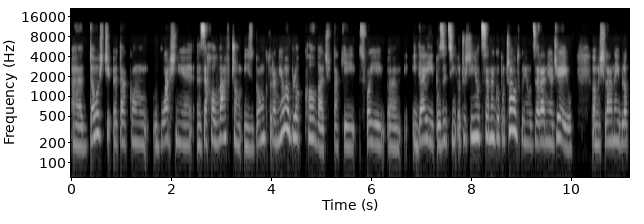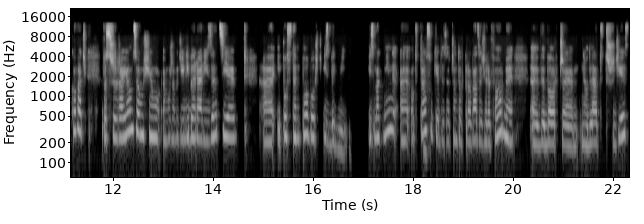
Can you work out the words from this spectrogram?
e, dość taką właśnie zachowawczą izbą, która miała blokować takiej swojej idei, pozycji, oczywiście nie od samego początku, nie od zarania dziejów pomyślanej, blokować rozszerzającą się, można powiedzieć, liberalizację i postępowość Izby Gmin. I z Macmillan e, od czasu, kiedy zaczęto wprowadzać reformy e, wyborcze, od lat 30.,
